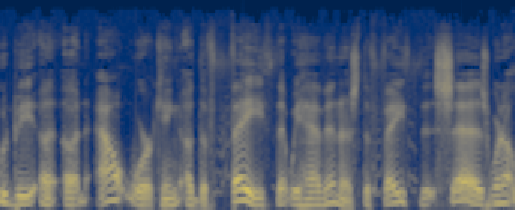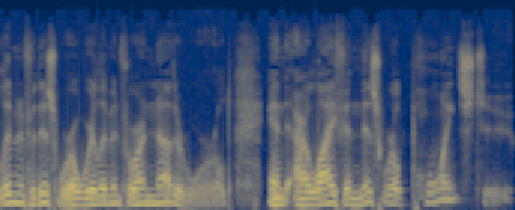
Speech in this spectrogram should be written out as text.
would be a, an outworking of the faith that we have in us, the faith that says we're not living for this world, we're living for another world. And our life in this world points to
